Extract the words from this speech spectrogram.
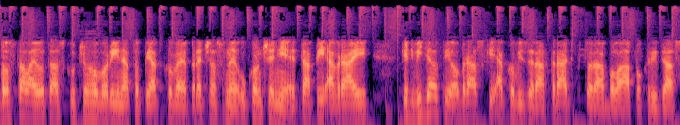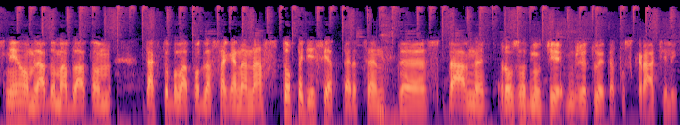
Dostal aj otázku, čo hovorí na to piatkové predčasné ukončenie etapy a vraj, keď videl tie obrázky, ako vyzerá trať, ktorá bola pokrytá snehom, ľadom a blatom, tak to bola podľa Sagana na 150% e, správne rozhodnutie, že tú etapu skrátili.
